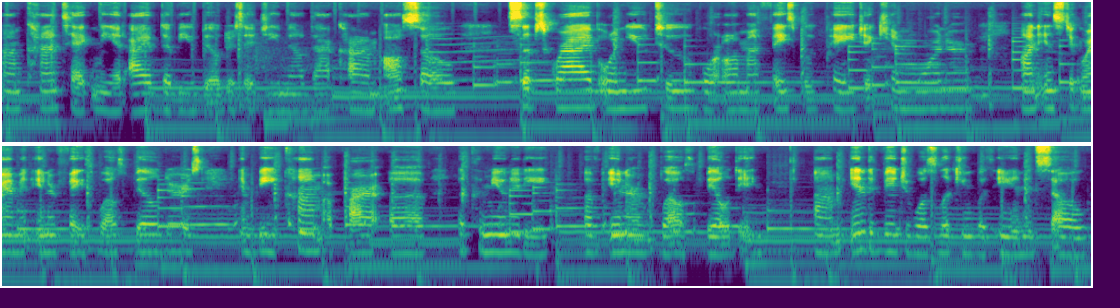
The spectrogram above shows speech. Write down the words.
um, contact me at ifwbuilders at gmail.com. Also, subscribe on YouTube or on my Facebook page at Kim Warner, on Instagram at Interfaith Wealth Builders, and become a part of a community of inner wealth building um, individuals looking within. And so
